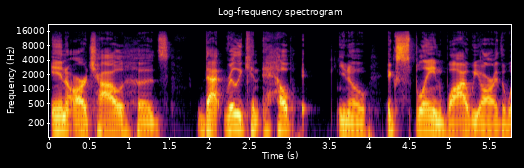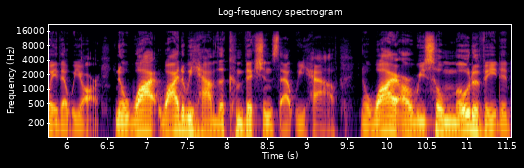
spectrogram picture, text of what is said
in our childhoods that really can help you know explain why we are the way that we are. You know why why do we have the convictions that we have? You know why are we so motivated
